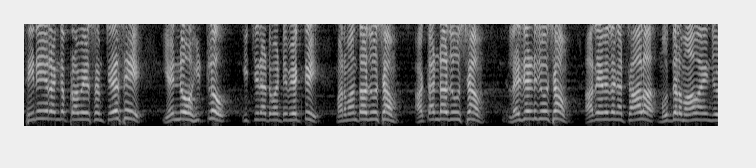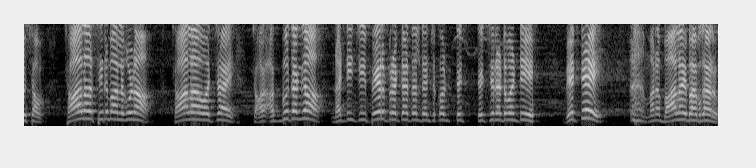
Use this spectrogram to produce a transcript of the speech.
సినీ రంగ ప్రవేశం చేసి ఎన్నో హిట్లు ఇచ్చినటువంటి వ్యక్తి మనమంతా చూసాం అఖండ చూసాం లెజెండ్ చూసాం అదేవిధంగా చాలా ముద్దల మావయ్యని చూసాం చాలా సినిమాలు కూడా చాలా వచ్చాయి. చా- అద్భుతంగా నటించి పేరు ప్రఖ్యాతలు తెచ్చుకొని తె- తెచ్చినటువంటి వ్యక్తి మన బాలయ్య బాబు గారు.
